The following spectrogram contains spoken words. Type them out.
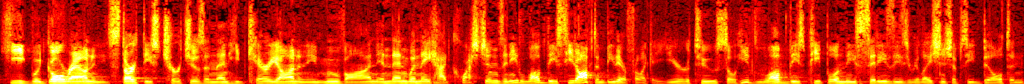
he would go around and he'd start these churches and then he'd carry on and he'd move on. And then when they had questions, and he loved these, he'd often be there for like a year or two. So he'd love these people in these cities, these relationships he'd built. And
